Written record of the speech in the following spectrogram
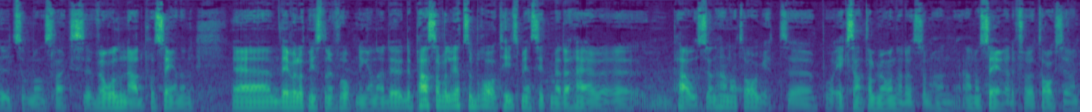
ut som någon slags vålnad på scenen. Eh, det är väl åtminstone förhoppningarna. Det, det passar väl rätt så bra tidsmässigt med den här eh, pausen han har tagit eh, på x antal månader som han annonserade för ett tag sedan.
